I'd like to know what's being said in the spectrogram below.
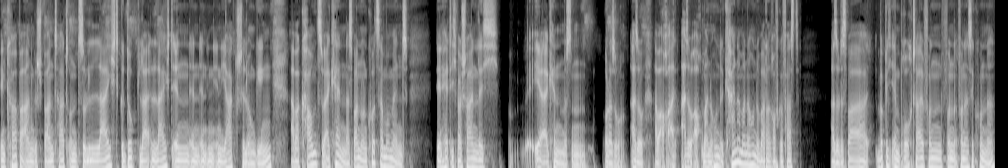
den Körper angespannt hat und so leicht geduckt, le leicht in, in, in, in Jagdstellung ging, aber kaum zu erkennen. Das war nur ein kurzer Moment. Den hätte ich wahrscheinlich eher erkennen müssen oder so. Also, aber auch, also auch meine Hunde, keiner meiner Hunde war darauf gefasst. Also das war wirklich im Bruchteil von, von, von einer Sekunde.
